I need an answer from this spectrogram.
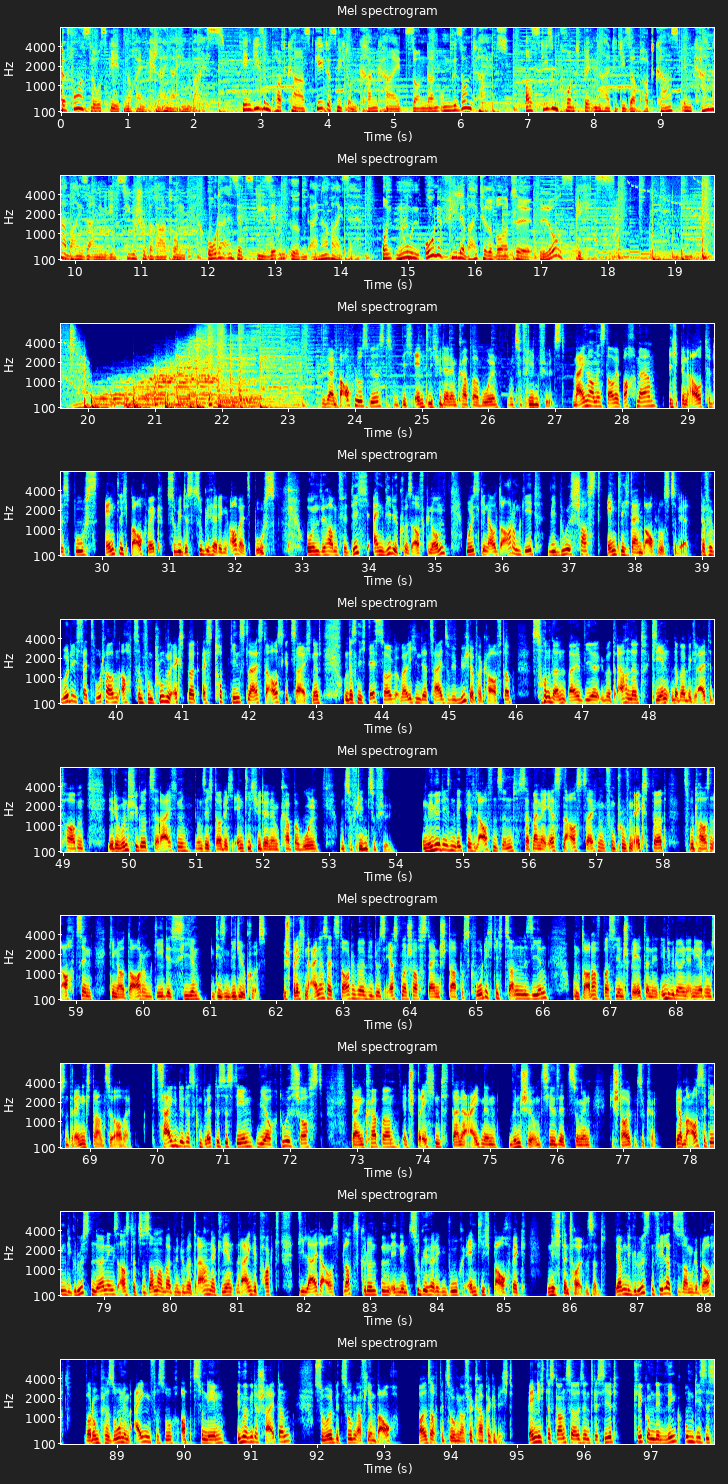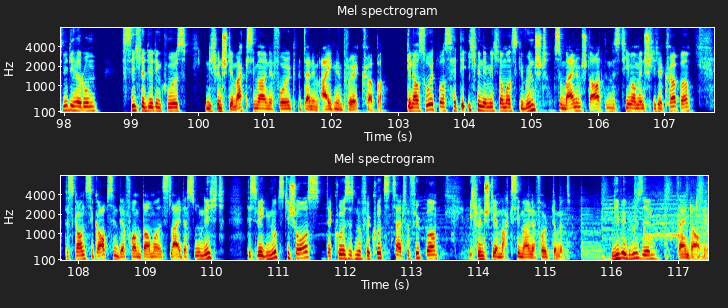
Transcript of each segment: Bevor es losgeht, noch ein kleiner Hinweis. In diesem Podcast geht es nicht um Krankheit, sondern um Gesundheit. Aus diesem Grund beinhaltet dieser Podcast in keiner Weise eine medizinische Beratung oder ersetzt diese in irgendeiner Weise. Und nun, ohne viele weitere Worte, los geht's! Du deinen Bauch los wirst und dich endlich wieder in deinem Körper wohl und zufrieden fühlst. Mein Name ist David Bachmeier ich bin Autor des Buchs Endlich Bauch weg sowie des zugehörigen Arbeitsbuchs. Und wir haben für dich einen Videokurs aufgenommen, wo es genau darum geht, wie du es schaffst, endlich deinen Bauch loszuwerden. Dafür wurde ich seit 2018 vom Proven Expert als Top-Dienstleister ausgezeichnet. Und das nicht deshalb, weil ich in der Zeit so viele Bücher verkauft habe, sondern weil wir über 300 Klienten dabei begleitet haben, ihre Wunschfigur zu erreichen und sich dadurch endlich wieder in ihrem Körper wohl und zufrieden zu fühlen. Und wie wir diesen Weg durchlaufen sind, seit meiner ersten Auszeichnung vom Proven Expert 2018, genau darum geht es hier in diesem Videokurs. Wir sprechen einerseits darüber, wie du es erstmal schaffst, deinen Status quo richtig zu analysieren und darauf basierend später einen individuellen Ernährungs- und Trainingsplan zu erarbeiten. Ich zeige dir das komplette System, wie auch du es schaffst, deinen Körper entsprechend deiner eigenen Wünsche und Zielsetzungen gestalten zu können. Wir haben außerdem die größten Learnings aus der Zusammenarbeit mit über 300 Klienten reingepackt, die leider aus Platzgründen in dem zugehörigen Buch Endlich Bauch weg nicht enthalten sind. Wir haben die größten Fehler zusammengebracht, warum Personen im Eigenversuch abzunehmen immer wieder scheitern, sowohl bezogen auf ihren Bauch als auch bezogen auf ihr Körpergewicht. Wenn dich das Ganze also interessiert, klick um den Link um dieses Video herum, sicher dir den Kurs und ich wünsche dir maximalen Erfolg mit deinem eigenen Projektkörper. Genau so etwas hätte ich mir nämlich damals gewünscht zu meinem Start in das Thema menschlicher Körper. Das Ganze gab es in der Form damals leider so nicht. Deswegen nutzt die Chance. Der Kurs ist nur für kurze Zeit verfügbar. Ich wünsche dir maximalen Erfolg damit. Liebe Grüße, dein David.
